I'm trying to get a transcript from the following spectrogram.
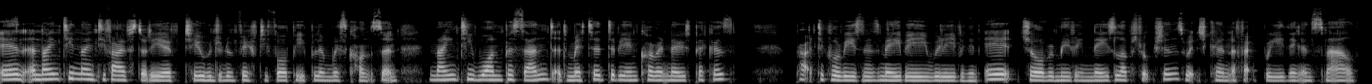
In a 1995 study of 254 people in Wisconsin, 91% admitted to being current nose pickers. Practical reasons may be relieving an itch or removing nasal obstructions, which can affect breathing and smell.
